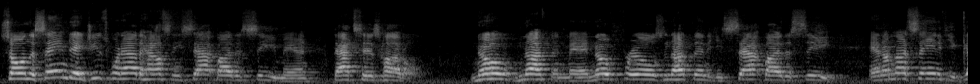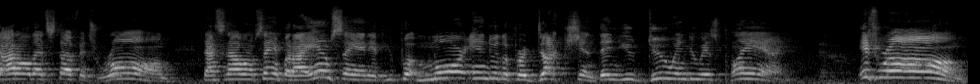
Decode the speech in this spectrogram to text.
So on the same day, Jesus went out of the house and he sat by the sea, man. That's his huddle. No, nothing, man. No frills, nothing. He sat by the sea. And I'm not saying if you got all that stuff, it's wrong. That's not what I'm saying. But I am saying if you put more into the production than you do into his plan, it's wrong.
